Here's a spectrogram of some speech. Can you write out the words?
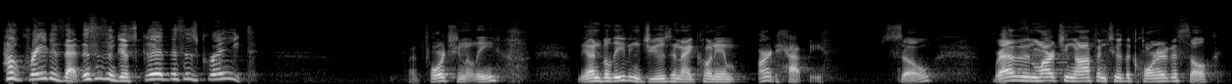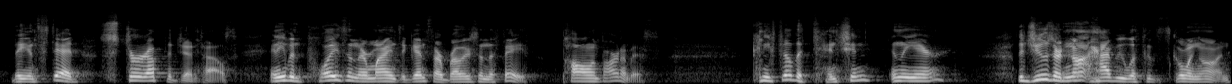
How great is that? This isn't just good, this is great. Unfortunately, the unbelieving Jews in Iconium aren't happy. So, rather than marching off into the corner to sulk, they instead stir up the Gentiles and even poison their minds against our brothers in the faith, Paul and Barnabas. Can you feel the tension in the air? The Jews are not happy with what's going on,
